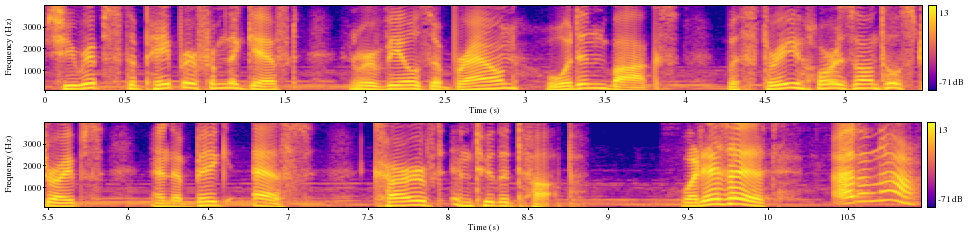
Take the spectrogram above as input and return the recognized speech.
She rips the paper from the gift and reveals a brown wooden box with three horizontal stripes and a big S carved into the top. What is it? I don't know.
